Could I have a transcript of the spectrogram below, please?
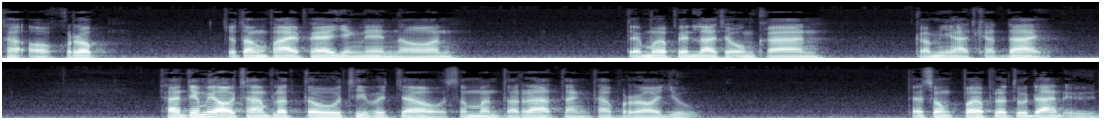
ถ้าออกรบ จะต้องพ่ายแพ้อย่างแน่นอน แต่เมื่อเป็นราชองค์การก็มิอาจขัดได้ ท่านจึงไม่ออกทางประตูที่พระเจ้าสมันตราชตั้งทัพรออยู่ แต่ทรงเปิดประตูด้านอื่น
